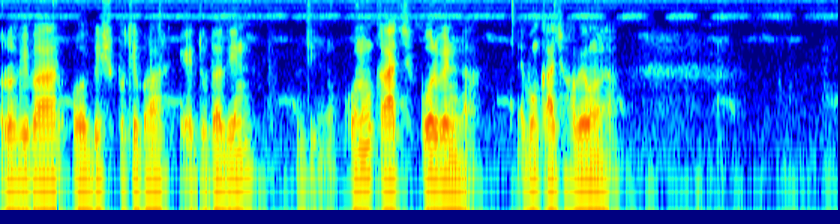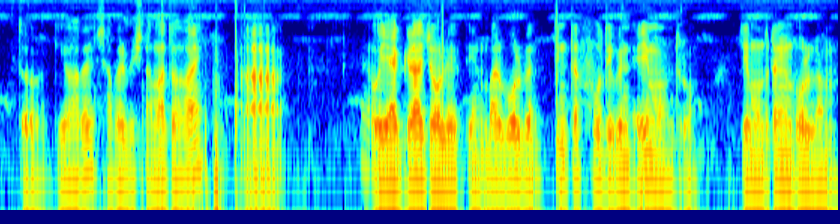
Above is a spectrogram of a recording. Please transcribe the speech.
রবিবার ও বৃহস্পতিবার এই দুটো দিন কোনো কাজ করবেন না এবং কাজ হবেও না। তো কীভাবে সাপের বিষ নামাতে হয়। ওই এক গ্লাস জলে তিনবার বলবেন, তিনটা ফু দিবেন এই মন্ত্র। যে মন্ত্রটা আমি বললাম,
